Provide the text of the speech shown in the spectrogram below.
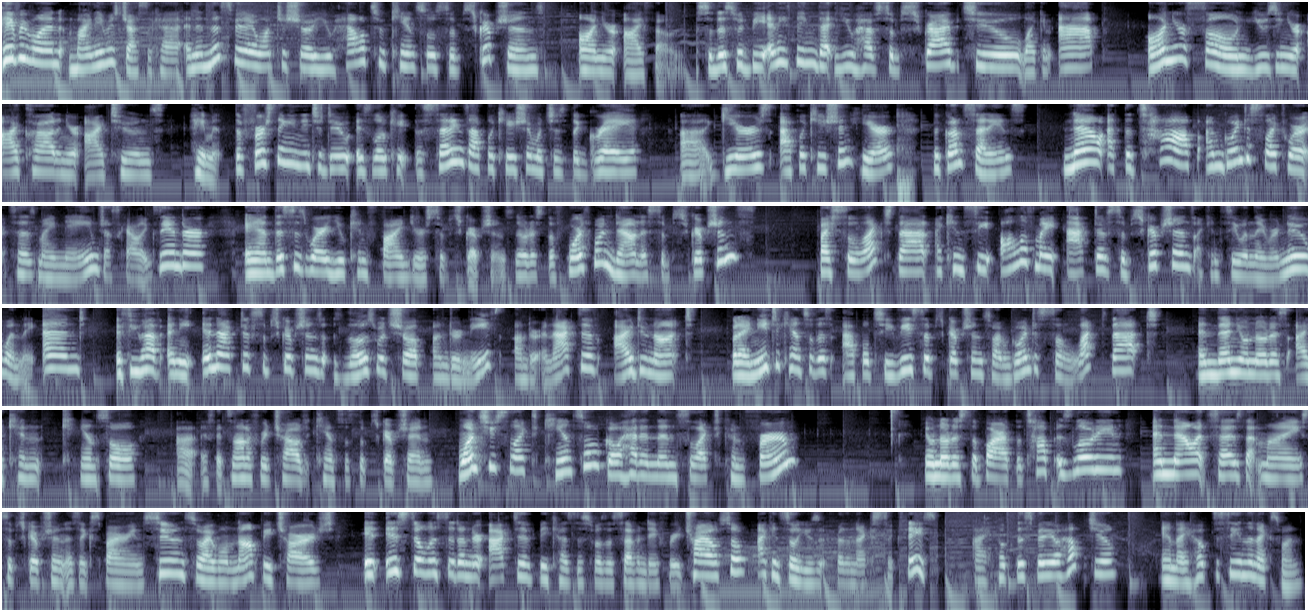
Hey everyone, my name is Jessica, and in this video I want to show you how to cancel subscriptions on your iPhone. So this would be anything that you have subscribed to, like an app, on your phone using your iCloud and your iTunes payment. The first thing you need to do is locate the settings application, which is the gray uh, gears application here. Click on settings. Now at the top, I'm going to select where it says my name, Jessica Alexander, and this is where you can find your subscriptions. Notice the fourth one down is subscriptions. If I select that, I can see all of my active subscriptions. I can see when they renew, when they end. If you have any inactive subscriptions, those would show up underneath under inactive. I do not, but I need to cancel this Apple TV subscription, so I'm going to select that. And then you'll notice I can cancel, uh, if it's not a free trial, to cancel subscription once you select cancel, go ahead and then select confirm. You'll notice the bar at the top is loading and now it says that my subscription is expiring soon, so I will not be charged. It is still listed under active because this was a seven day free trial, so I can still use it for the next six days. I hope this video helped you, and I hope to see you in the next one.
